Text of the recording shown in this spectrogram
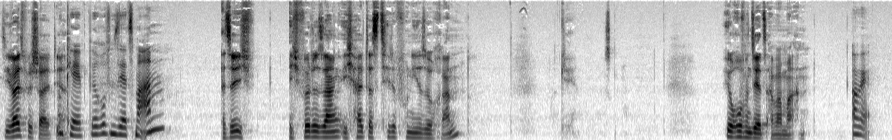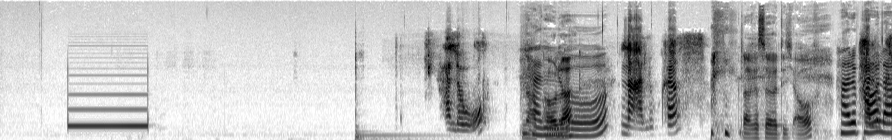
Sie weiß Bescheid, ja. Okay, wir rufen sie jetzt mal an. Also ich, ich würde sagen, ich halte das Telefon hier so ran. Okay. Wir rufen sie jetzt einfach mal an. Okay. Hallo? Na, Hallo. Paula, Na, Lukas? Clarissa hört dich auch. Hallo, Hallo, Paula.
